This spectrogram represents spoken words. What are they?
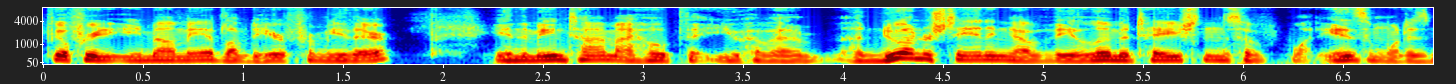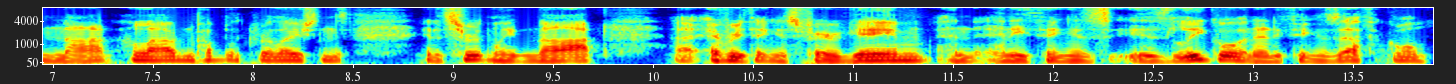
feel free to email me. I'd love to hear from you there. In the meantime, I hope that you have a, a, new understanding of the limitations of what is and what is not allowed in public relations. And it's certainly not uh, everything is fair game and anything is, is legal and anything is ethical.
